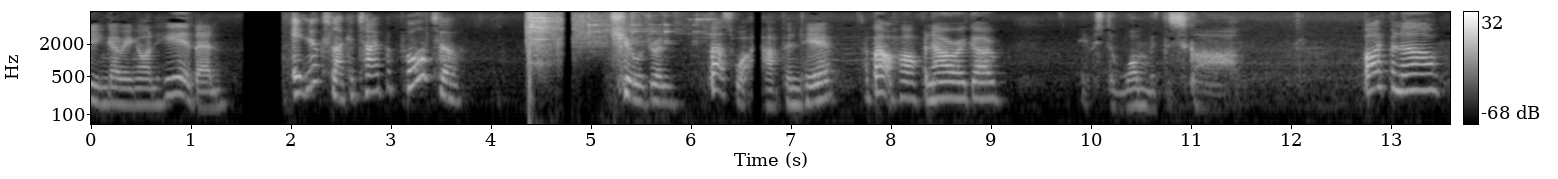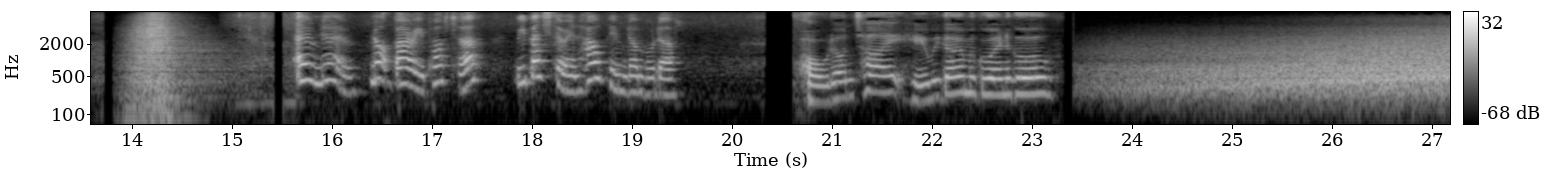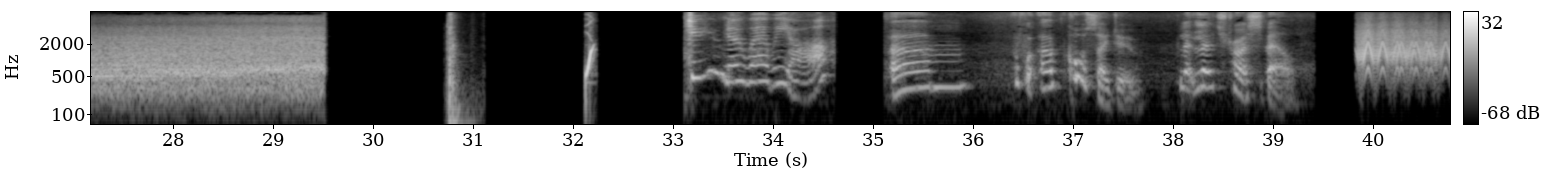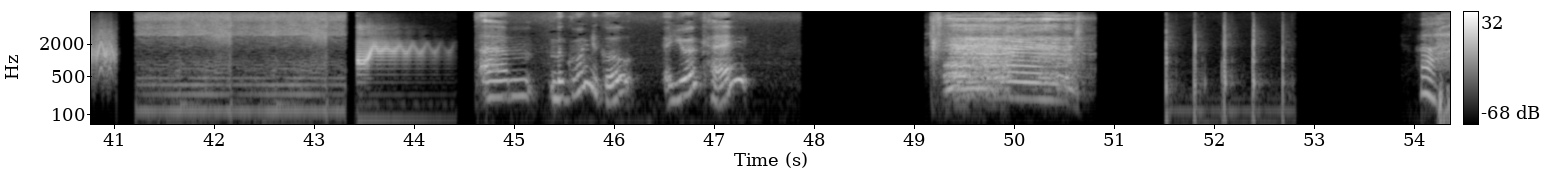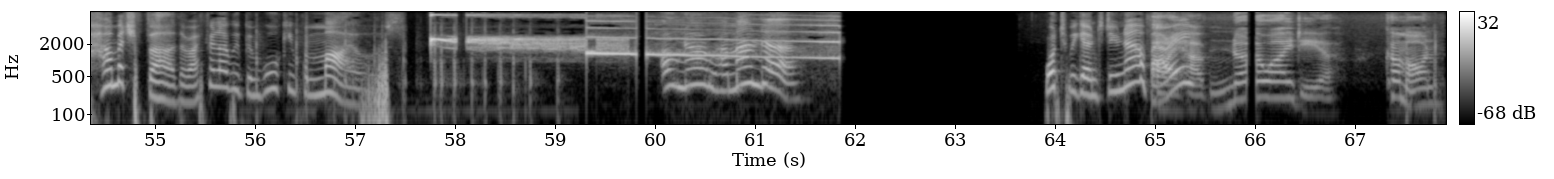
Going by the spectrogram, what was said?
been going on here then? It looks like a type of portal. Children, that's what happened here. About half an hour ago. It was the one with the scar. Bye for now. Oh no, not Barry Potter. We best go and help him, Dumbleduff. Hold on tight. Here we go, McGroinagal. Do you know where we are? Um, of, of course I do. Let, let's try a spell. Um, McGroinagal, are you okay? Ah, how much further? I feel like we've been walking for miles. What are we going to do now, Barry? I have no idea. Come on,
